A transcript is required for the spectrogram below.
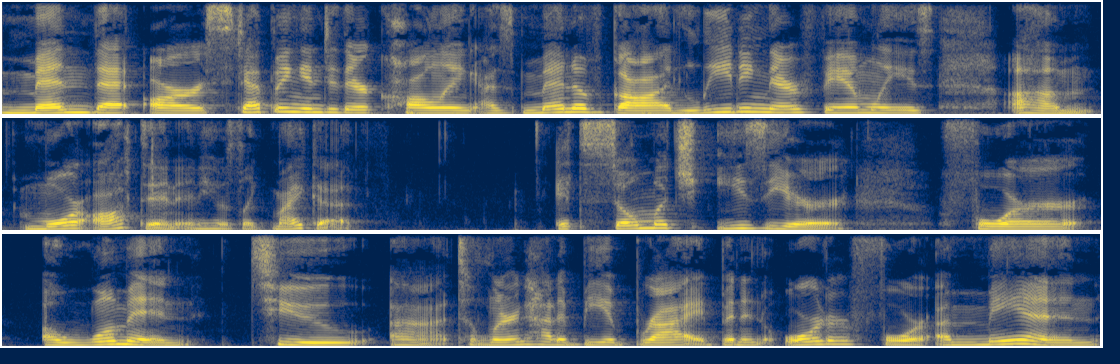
men that are stepping into their calling as men of god leading their families um, more often and he was like micah it's so much easier for a woman to uh, to learn how to be a bride but in order for a man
